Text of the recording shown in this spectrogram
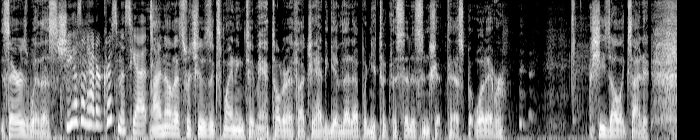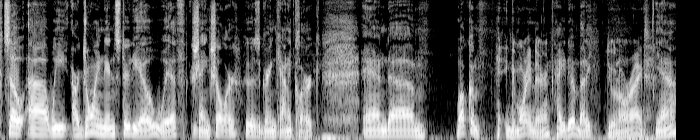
Sarah's with us. she hasn't had her Christmas yet. I know that's what she was explaining to me. I told her I thought you had to give that up when you took the citizenship test, but whatever. She's all excited. So uh, we are joined in studio with Shane Schoeller, who is a Greene County clerk, and um, welcome. Hey, good morning, Darin. How you doing, buddy? Doing all right. Yeah.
